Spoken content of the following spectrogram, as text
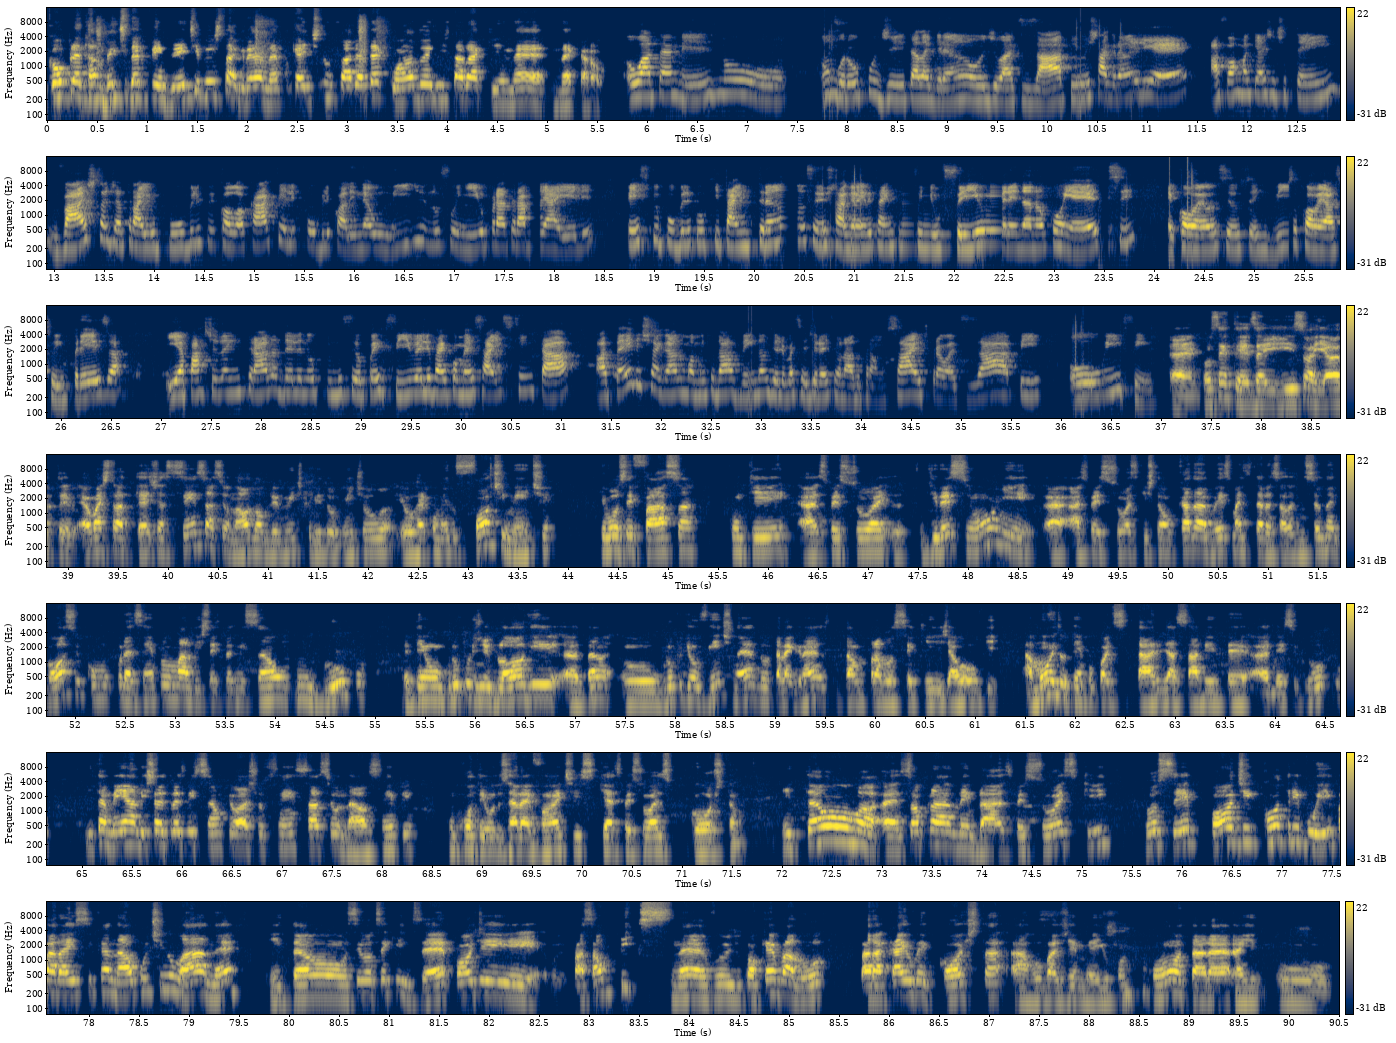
completamente dependente do Instagram, né? Porque a gente não sabe até quando ele estará aqui, né, né, Carol? Ou até mesmo um grupo de Telegram ou de WhatsApp. O Instagram ele é a forma que a gente tem vasta de atrair o público e colocar aquele público ali, né, o lead no funil para trabalhar ele. Pense que o público que está entrando no seu Instagram, ele está entrando no funil frio e ele ainda não conhece é, qual é o seu serviço, qual é a sua empresa. E a partir da entrada dele no, no seu perfil, ele vai começar a esquentar até ele chegar no momento da venda, onde ele vai ser direcionado para um site, para WhatsApp, ou enfim. É, com certeza. E isso aí é, é uma estratégia sensacional no Ouvinte Querido Ouvinte. Eu, eu recomendo fortemente que você faça com que as pessoas direcione as pessoas que estão cada vez mais interessadas no seu negócio, como, por exemplo, uma lista de transmissão, um grupo eu tenho um grupo de blog, uh, o grupo de ouvintes, né, do Telegram. Então, para você que já ouve há muito tempo o Podicitário, já sabe de, desse grupo. E também a lista de transmissão, que eu acho sensacional, sempre com conteúdos relevantes que as pessoas gostam. Então, é só para lembrar as pessoas que você pode contribuir para esse canal continuar, né? Então, se você quiser, pode passar um pix, né, de qualquer valor para caiovcosta@gmail.com, estará aí o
